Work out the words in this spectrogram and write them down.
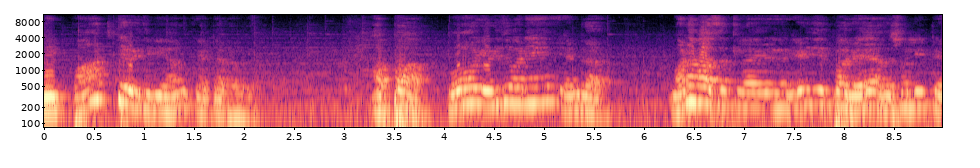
நீ பார்த்து எழுதுவியான்னு கேட்டார் அவர். அப்பா ஓ எழுதுவனே என்றார். வனவாசத்தில் எழுதியிருப்பார் அதை சொல்லிட்டு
